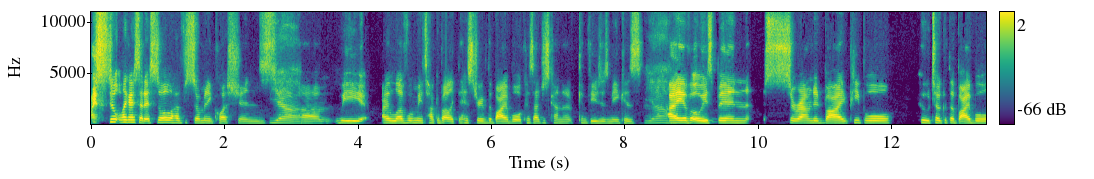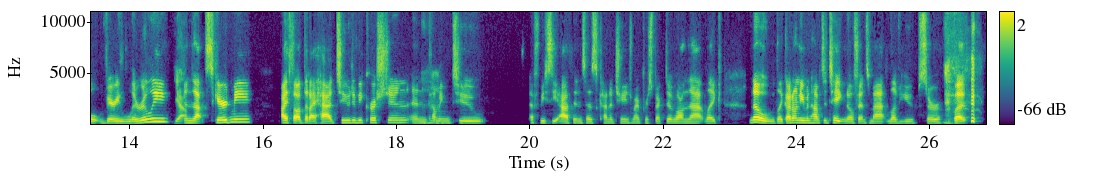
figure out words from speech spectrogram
I still, like I said, I still have so many questions. yeah. Um, we, I love when we talk about like the history of the Bible because that just kind of confuses me because yeah. I have always been surrounded by people who took the Bible very literally, Yeah. and that scared me. I thought that I had to to be Christian, and Mhm. coming to FBC Athens has kind of changed my perspective on that. Like, no, like I don't even have to take. No offense, Matt, love you, sir, but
